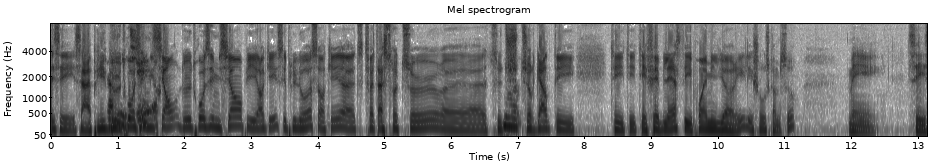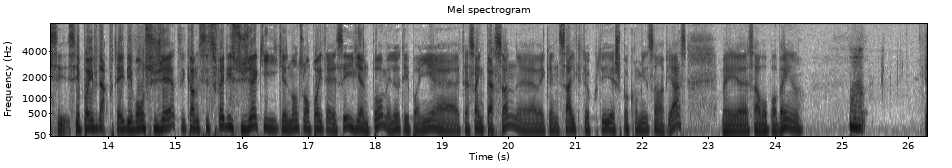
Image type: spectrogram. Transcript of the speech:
Tu sais, c'est- ça a pris deux, trois émissions, deux, trois émissions, puis OK, c'est plus lousse, OK, euh, tu te fais ta structure, euh, tu, tu- Ouais. tu regardes tes, tes, tes- tes faiblesses, tes points améliorés, les choses comme ça. Mais c'est- pas évident. Faut que des bons sujets. Comme si tu fais des sujets qui, que le monde ne sont pas intéressés, ils viennent pas, mais là, tu es pogné à t'as cinq personnes euh, avec une salle qui t'a coûté je sais pas combien de cent piastres, mais euh, ça va pas bien. là. Mm.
